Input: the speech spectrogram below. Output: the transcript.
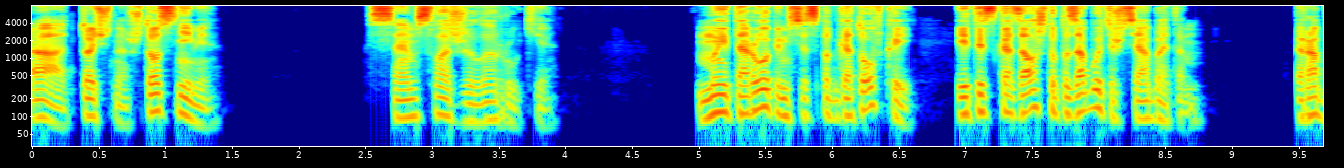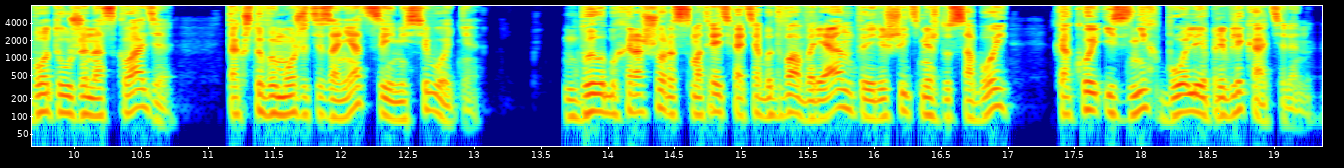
«А, точно, что с ними?» Сэм сложила руки. «Мы торопимся с подготовкой, и ты сказал, что позаботишься об этом. Работа уже на складе, так что вы можете заняться ими сегодня. Было бы хорошо рассмотреть хотя бы два варианта и решить между собой, какой из них более привлекателен.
